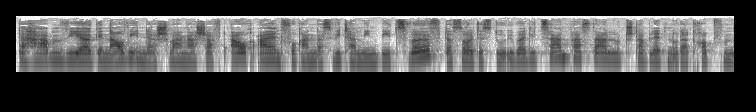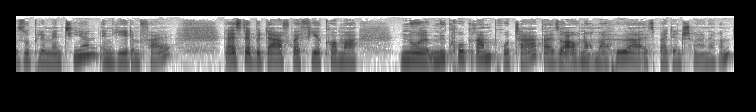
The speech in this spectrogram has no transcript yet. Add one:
da haben wir genau wie in der Schwangerschaft auch allen voran das Vitamin B12. Das solltest du über die Zahnpasta, Lutschtabletten oder Tropfen supplementieren, in jedem Fall. Da ist der Bedarf bei 4,0 Mikrogramm pro Tag, also auch noch mal höher als bei den Schwangeren.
